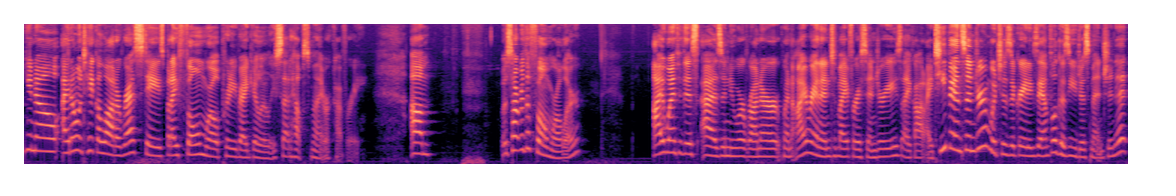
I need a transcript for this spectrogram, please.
you know, I don't take a lot of rest days, but I foam roll pretty regularly, so that helps my recovery. Um, let's start with the foam roller. I went through this as a newer runner when I ran into my first injuries. I got IT band syndrome, which is a great example because you just mentioned it.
